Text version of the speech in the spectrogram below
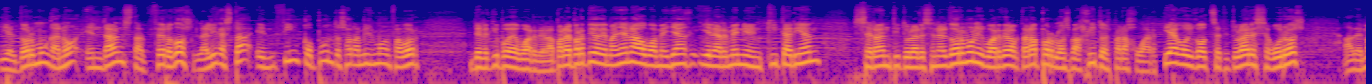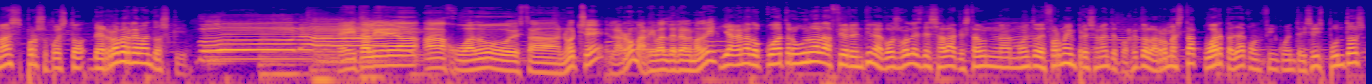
y el Dortmund ganó en Darmstadt 0-2. La liga está en cinco puntos ahora mismo en favor del equipo de Guardiola. Para el partido de mañana, Aubameyang y el armenio en Kitarian serán titulares en el Dortmund y Guardiola optará por los bajitos para jugar. Thiago y Götze titulares seguros, además, por supuesto, de Robert Lewandowski. En Italia ha jugado esta noche la Roma, rival del Real Madrid. Y ha ganado 4-1 a la Fiorentina, dos goles de Salah, que está en un momento de forma impresionante. Por cierto, la Roma está cuarta ya con 56 puntos,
